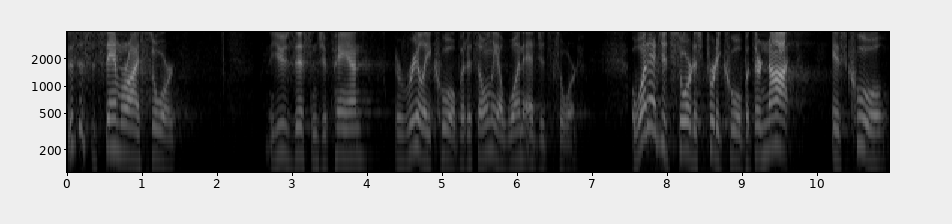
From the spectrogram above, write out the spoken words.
This is the samurai sword. They use this in Japan. They're really cool, but it's only a one edged sword. A one edged sword is pretty cool, but they're not as cool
